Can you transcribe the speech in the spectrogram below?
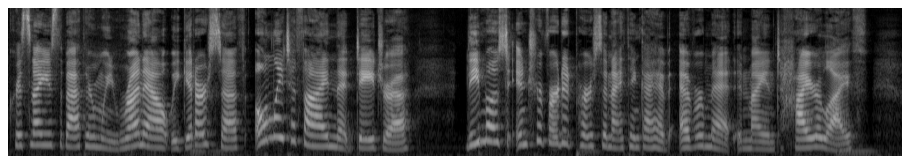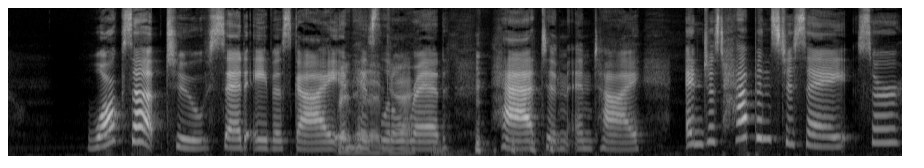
Chris and I use the bathroom. We run out, we get our stuff, only to find that Deidre, the most introverted person I think I have ever met in my entire life, walks up to said Avis guy in his little guy. red hat and, and tie and just happens to say, Sir,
